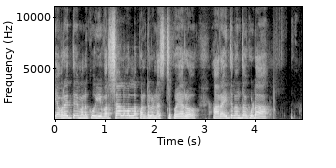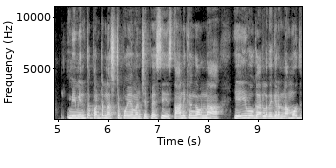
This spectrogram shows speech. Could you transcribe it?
ఎవరైతే మనకు ఈ వర్షాల వల్ల పంటలు నష్టపోయారో ఆ రైతులంతా కూడా మేము ఇంత పంట నష్టపోయామని చెప్పేసి స్థానికంగా ఉన్న ఏఈఓ గారుల దగ్గర నమోదు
